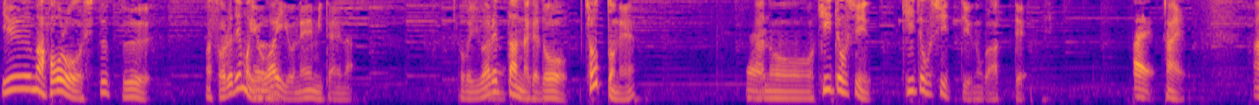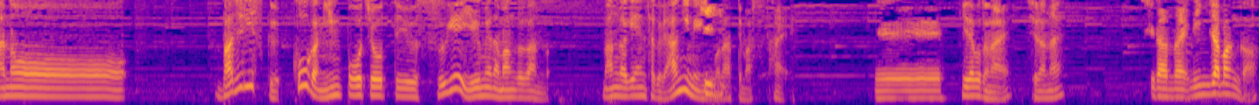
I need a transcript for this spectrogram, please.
いう、まあフォローをしつつ、まあそれでも弱いよね、みたいなこと言われてたんだけど、ちょっとね、はいあ、のー聞いてほしい、聞いてほしいっていうのがあって、はい。はい。あのーバジリスク、甲賀忍法帳っていうすげえ有名な漫画があるの。漫画原作でアニメにもなってます。はい。え聞いたことない？知らない？ー、知らない。忍者漫画？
